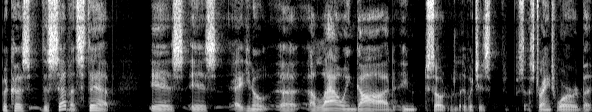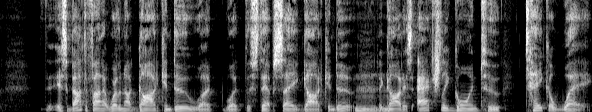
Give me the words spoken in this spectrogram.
Because the seventh step is is uh, you know uh, allowing God in so which is a strange word but it's about to find out whether or not God can do what what the steps say God can do. That God is actually going to take away,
